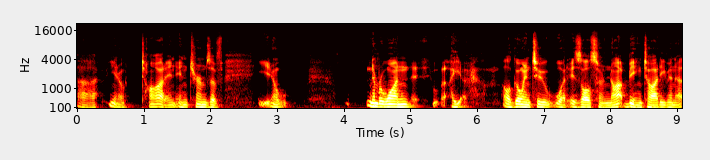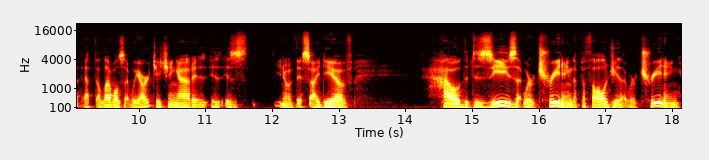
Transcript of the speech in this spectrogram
uh, you know, taught in, in terms of, you know, number one, I, I'll go into what is also not being taught, even at, at the levels that we are teaching at, is, is, is you know this idea of how the disease that we're treating, the pathology that we're treating,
